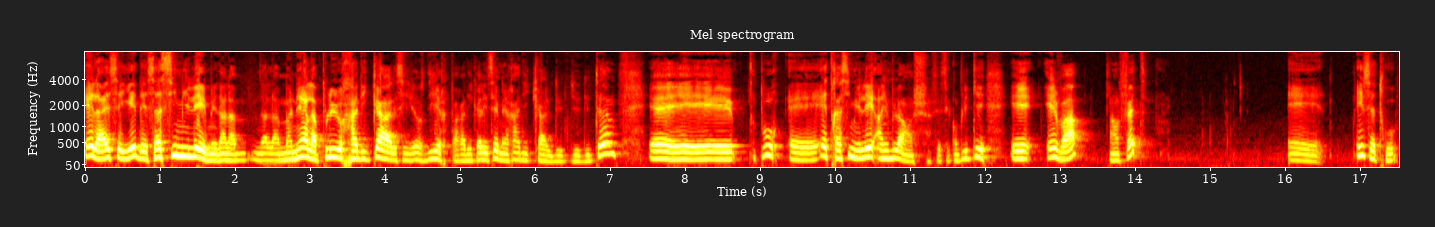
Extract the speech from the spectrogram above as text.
elle a essayé de s'assimiler, mais dans la, manière la plus radicale, si j'ose dire, pas radicalisée, mais radicale du, terme, pour être assimilée à une blanche. C'est compliqué. Et elle va, en fait, et il se trouve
